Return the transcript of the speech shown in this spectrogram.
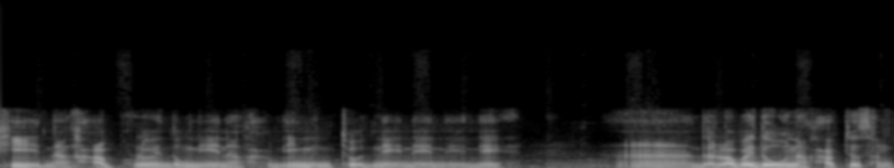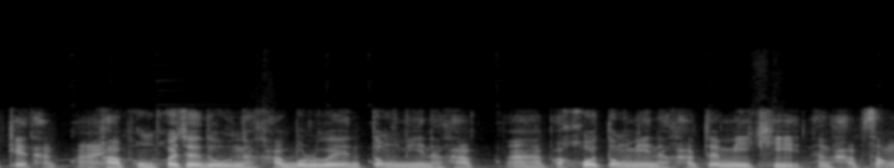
ขีดนะครับบริเวณตรงนี้นะครับอีกหนึ่งจุดนี่นี่นี่นี่อ่าเดี๋ยวเราไปดูนะครับจุดสังเกตถัดไปครับผมก็จะดูนะครับบริเวณตรงนี้นะครับอ่าประโคดตรงนี้นะครับจะมีขีดนะครับสอง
